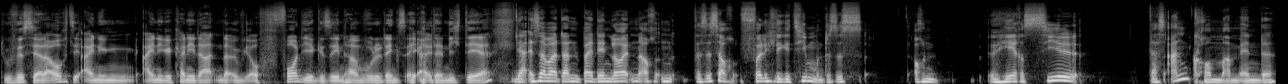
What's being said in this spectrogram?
Du wirst ja da auch die einigen, einige Kandidaten da irgendwie auch vor dir gesehen haben, wo du denkst, ey, Alter, nicht der. Ja, ist aber dann bei den Leuten auch, ein- das ist auch völlig legitim und das ist auch ein hehres Ziel, das Ankommen am Ende.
